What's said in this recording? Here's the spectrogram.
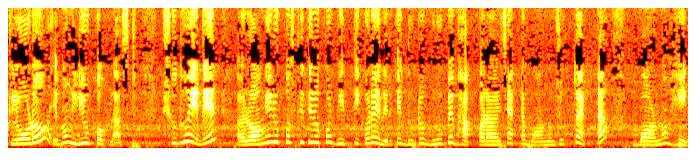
ক্লোরো এবং লিউকোপ্লাস্ট। শুধু এদের, রঙের উপস্থিতির উপর ভিত্তি করে এদেরকে দুটো গ্রুপে ভাগ করা হয়েছে, একটা বর্ণযুক্ত, একটা বর্ণহীন।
